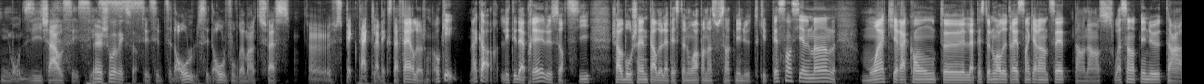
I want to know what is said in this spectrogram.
ils m'ont dit, Charles, c'est c'est- Un show avec ça. c'est- drôle, c'est drôle. faut vraiment que tu fasses un spectacle avec cette affaire-là. OK, d'accord. L'été d'après, j'ai sorti Charles Beauchesne parle de la peste noire pendant 60 minutes, qui est essentiellement moi qui raconte euh, la peste noire de 1347 pendant 60 minutes en,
